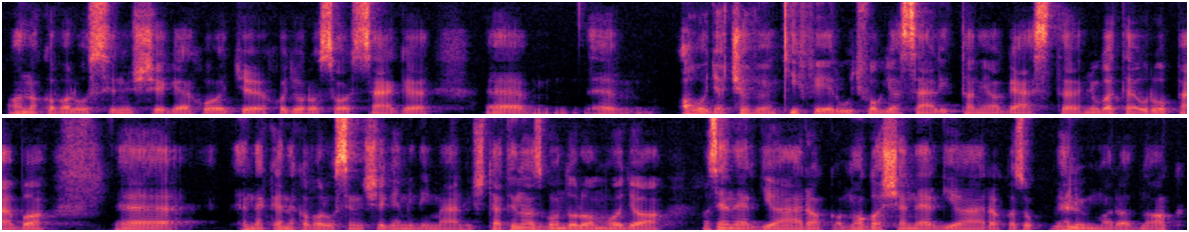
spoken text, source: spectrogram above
annak a valószínűsége, hogy, hogy Oroszország eh, eh, ahogy a csövön kifér, úgy fogja szállítani a gázt Nyugat-Európába, eh, ennek, ennek a valószínűsége minimális. Tehát én azt gondolom, hogy a, az energiaárak, a magas energiaárak azok velünk maradnak.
